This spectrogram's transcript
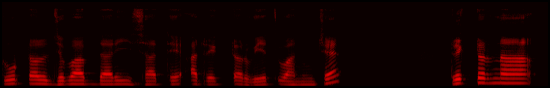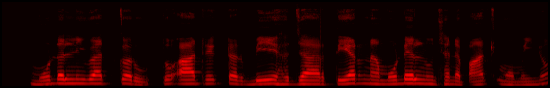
ટોટલ જવાબદારી સાથે આ ટ્રેક્ટર વેચવાનું છે. ટ્રેક્ટરના મોડલની વાત કરું, તો આ ટ્રેક્ટર બે હજાર તેરના મોડેલનું છે ને પાંચમો મહિનો.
